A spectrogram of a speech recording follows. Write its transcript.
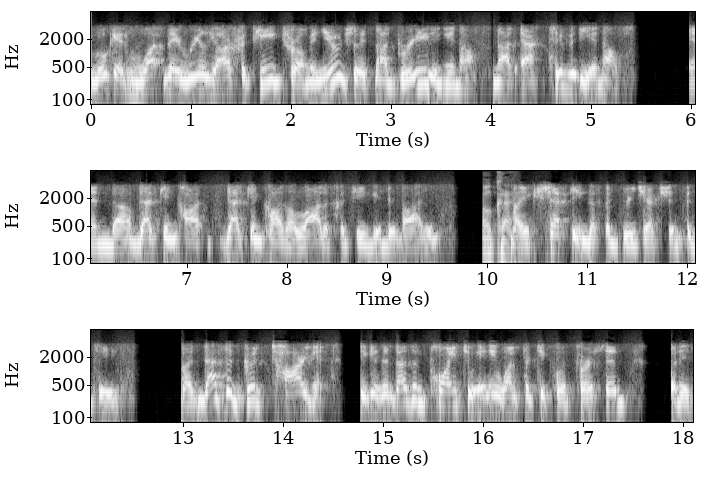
look at what they really are fatigued from, and usually it's not breathing enough, not activity enough, and um, that can cause that can cause a lot of fatigue in your body. Okay. By accepting the rejection fatigue, but that's a good target because it doesn't point to any one particular person, but it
